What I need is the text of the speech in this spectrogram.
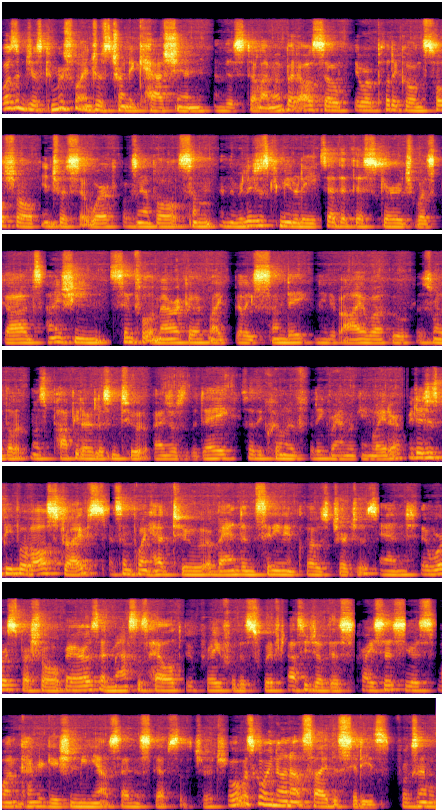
Wasn't just commercial interests trying to cash in on this dilemma, but also there were political and social interests at work. For example, some in the religious community said that this scourge was God's punishing sinful America, like Billy Sunday, native Iowa, who was one of the most popular listened to evangelists of the day. So the equivalent of Billy Graham who came later. Religious people of all stripes at some point had to abandon sitting in closed churches, and there were special prayers and masses held to pray for the swift passage of this crisis. Here's one congregation meeting outside the steps of the church. But what was going on outside the cities. For example,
